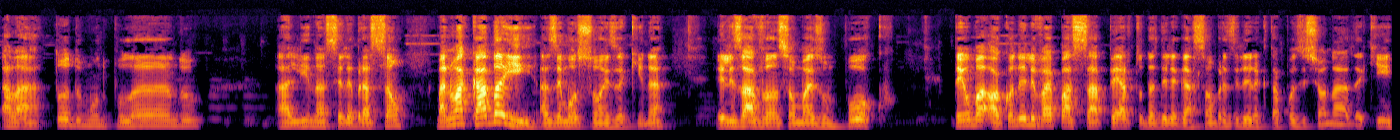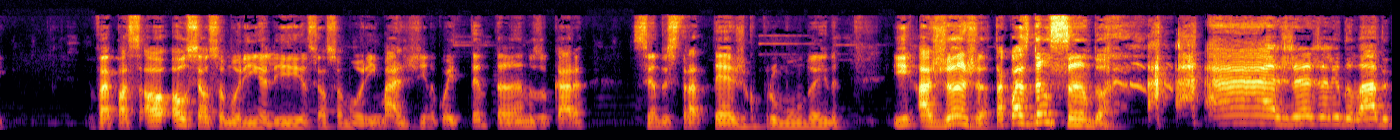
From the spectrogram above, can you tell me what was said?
olha lá, todo mundo pulando ali na celebração, mas não acaba aí as emoções aqui, né? Eles avançam mais um pouco. Tem uma, ó, quando ele vai passar perto da delegação brasileira que está posicionada aqui, vai passar. Ó, ó, o Celso Amorim ali, o Celso Amorim, imagina, com 80 anos, o cara sendo estratégico para o mundo ainda. E a Janja tá quase dançando, ó. a Janja ali do lado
